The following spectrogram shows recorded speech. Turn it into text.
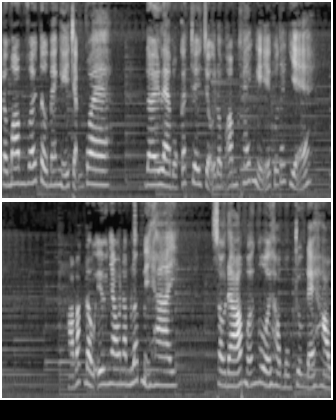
Đồng âm với từ mang nghĩa chẳng qua. Đây là một cách chơi chữ đồng âm khác nghĩa của tác giả. Họ bắt đầu yêu nhau năm lớp 12 Sau đó, mỗi người học một trường đại học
